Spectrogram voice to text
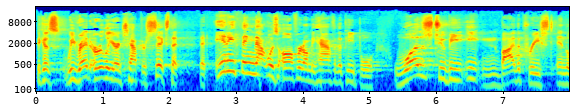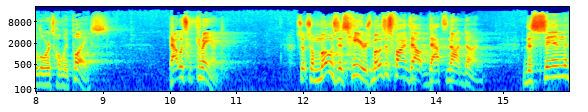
Because we read earlier in chapter 6 that, that anything that was offered on behalf of the people was to be eaten by the priest in the Lord's holy place. That was command. So, so Moses hears, Moses finds out that's not done. The sin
